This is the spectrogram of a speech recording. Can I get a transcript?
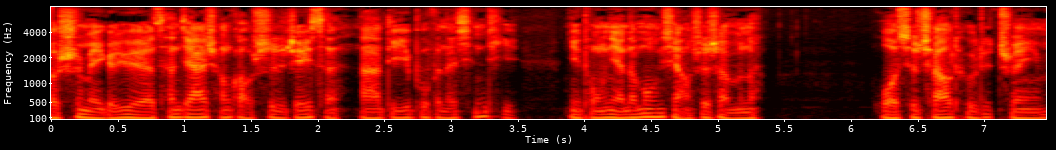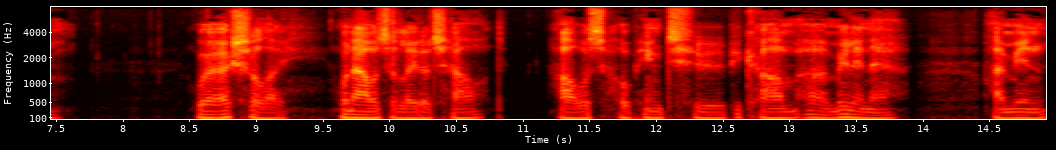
我是每个月参加一场考试，Jason。那第一部分的新题，你童年的梦想是什么呢？What's your childhood dream? Well, actually, when I was a little child, I was hoping to become a millionaire. I mean,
